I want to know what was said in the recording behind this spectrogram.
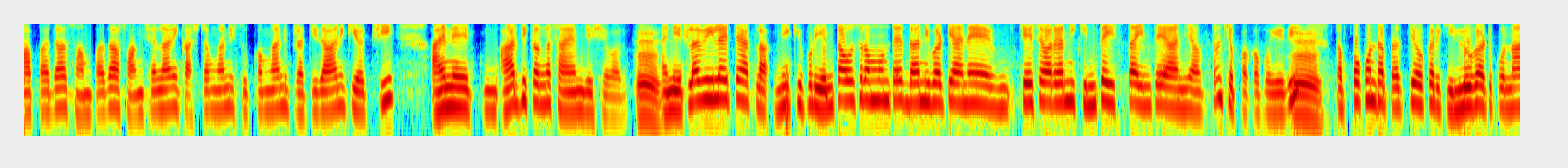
ఆపద సంపద ఫంక్షన్ గాని కష్టం గాని సుఖం గాని ప్రతిదానికి వచ్చి ఆయన ఆర్థికంగా సాయం చేసేవారు. ఆయన ఎట్లా వీలైతే అట్లా. నీకు ఇప్పుడు ఎంత అవసరం ఉంటే దాన్ని బట్టి ఆయన చేసేవారు కానీ నీకు ఇంతే ఇస్తా ఇంతే అని మాత్రం చెప్పకపోయేది. తప్పకుండా ప్రతి ఒక్కరికి ఇల్లు కట్టుకున్నా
